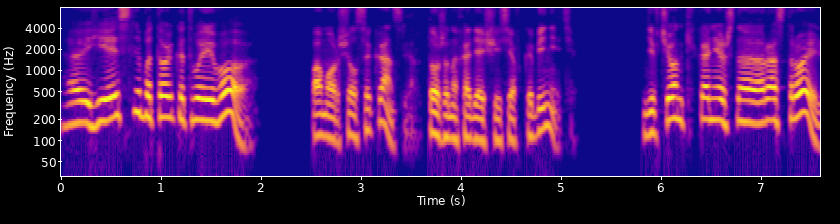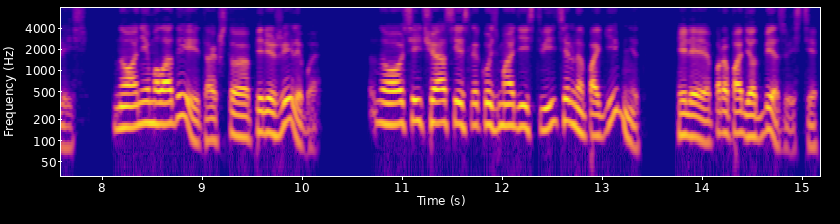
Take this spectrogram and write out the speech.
«Э, «Если бы только твоего», — поморщился канцлер, тоже находящийся в кабинете. «Девчонки, конечно, расстроились, но они молодые, так что пережили бы. Но сейчас, если Кузьма действительно погибнет, или пропадет без вести,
